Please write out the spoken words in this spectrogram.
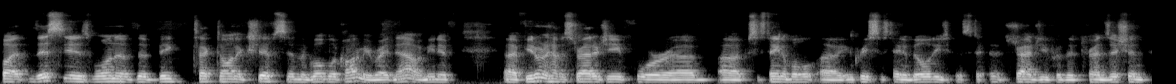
but this is one of the big tectonic shifts in the global economy right now. I mean, if uh, if you don't have a strategy for uh, uh sustainable, uh, increased sustainability st- strategy for the transition,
